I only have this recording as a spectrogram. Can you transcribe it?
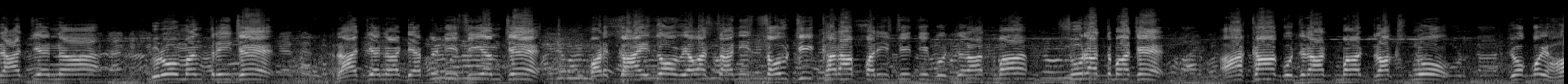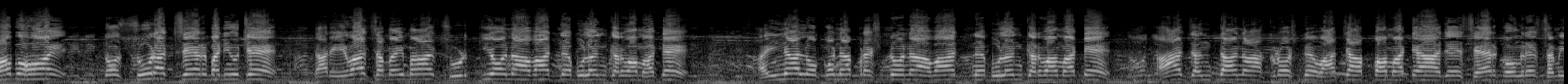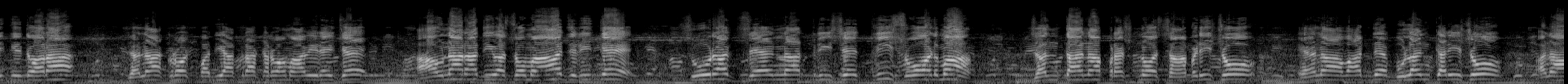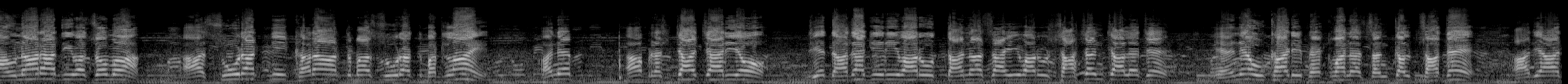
રાજ્યના ગૃહમંત્રી છે, રાજ્યના ડેપ્યુટી સીએમ છે, પણ કાયદો વ્યવસ્થાની સૌથી ખરાબ પરિસ્થિતિ ગુજરાતમાં, સુરતમાં છે. આખા ગુજરાતમાં ડ્રગ્સનું જો કોઈ હબ હોય, તો સુરત શહેર બન્યું છે. ત્યારે એવા સમયમાં સુરતીઓના અવાજને બુલંદ કરવા માટે, અહીંના લોકોના પ્રશ્નોના અવાજને બુલંદ કરવા માટે આ જનતાના આક્રોશને વાચા આપવા માટે આજે શહેર કોંગ્રેસ સમિતિ દ્વારા જનાક્રોશ પદયાત્રા કરવામાં આવી રહી છે. આવનારા દિવસોમાં આ જ રીતે સુરત શહેરના ત્રીસે ત્રીસ વોર્ડમાં જનતાના પ્રશ્નો સાંભળીશું, એના અવાજને બુલંદ કરીશું અને આવનારા દિવસોમાં આ સુરતની ખરા અર્થમાં સુરત બદલાય અને આ ભ્રષ્ટાચારીઓ જે દાદાગીરી વાળું તાનાશાહી વાળું શાસન ચાલે છે, એને ઉખાડી ફેંકવાના સંકલ્પ સાથે આજે આ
